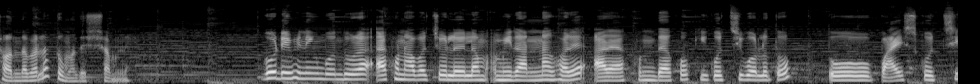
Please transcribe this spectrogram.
সন্ধ্যাবেলা তোমাদের সামনে। গুড ইভিনিং বন্ধুরা। এখন আবার চলে এলাম আমি রান্নাঘরে। আর এখন দেখো কি করছি বলো তো? তো পায়েস করছি,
